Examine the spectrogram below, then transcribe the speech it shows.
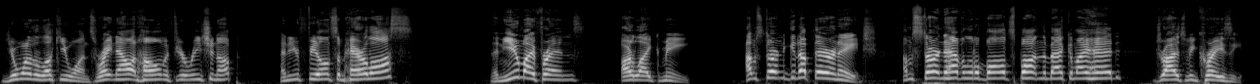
You're one of the lucky ones. Right now at home, if you're reaching up and you're feeling some hair loss, then you, my friends, are like me. I'm starting to get up there in age. I'm starting to have a little bald spot in the back of my head. Drives me crazy.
